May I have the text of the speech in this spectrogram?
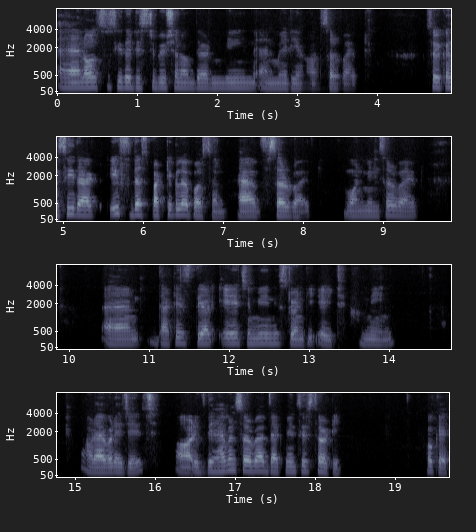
and also see the distribution of their mean and median on survived. So you can see that if this particular person have survived one mean survived and that is their age mean is 28 mean or average age or if they haven't survived that means it's 30 okay.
